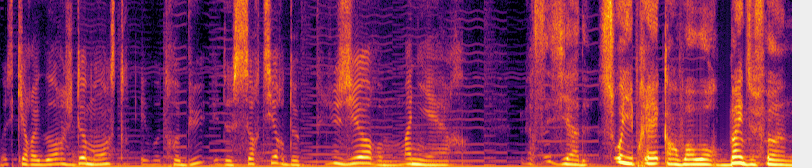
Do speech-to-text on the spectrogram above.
où est-ce qu'il regorge de monstres. Et votre but est de sortir de plusieurs manières. Merci Ziad. Soyez prêts quand on va avoir bien du fun.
